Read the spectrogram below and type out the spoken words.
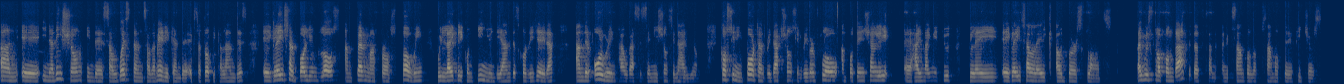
And eh, in addition, in the southwestern South America and the extratropical Andes, eh, a glacier volume loss and permafrost thawing will likely continue in the Andes Cordillera under all greenhouse gases emission scenario, causing important reductions in river flow and potentially eh, high magnitude gla glacial lake outburst floods. I will stop on that. That's an, an example of some of the features.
